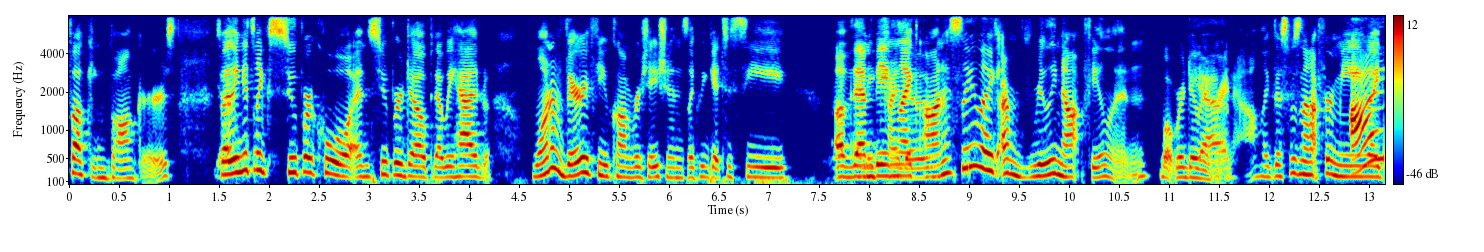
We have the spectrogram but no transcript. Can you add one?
fucking bonkers. So I think it's like super cool and super dope that we had one of very few conversations like we get to see of them being like of- honestly like I'm really not feeling what we're doing Yeah. right now. Like this was not for me. I like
